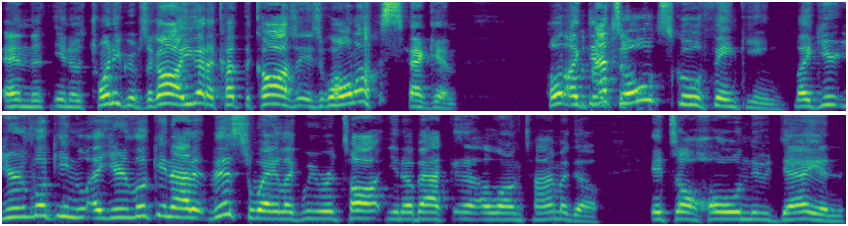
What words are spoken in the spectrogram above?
And the you know 20 groups like, oh, you got to cut the cost. He's like, well, hold on a second Hold like that's old school thinking. Like you're you're looking you're looking at it this way, like we were taught, you know, back uh, a long time ago. It's a whole new day, and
